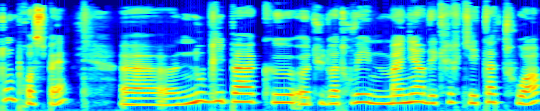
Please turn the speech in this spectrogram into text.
ton prospect. Euh, n'oublie pas que euh, tu dois trouver une manière d'écrire qui est à toi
